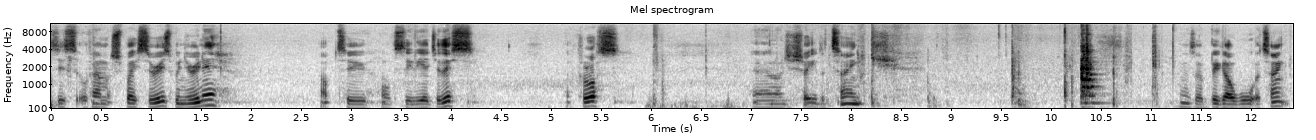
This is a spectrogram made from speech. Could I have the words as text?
this is sort of how much space there is when you're in here. Up to obviously the edge of this. Across. And I'll just show you the tank. There's a big old water tank.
